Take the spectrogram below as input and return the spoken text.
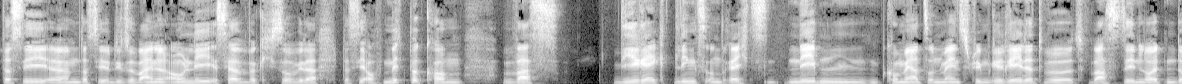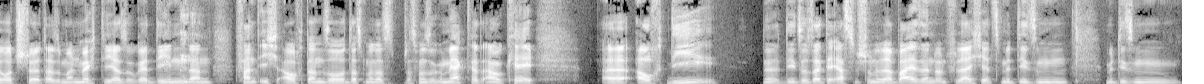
dass sie, ähm, dass sie diese Vinyl Only ist ja wirklich so wieder, dass sie auch mitbekommen, was direkt links und rechts neben Kommerz und Mainstream geredet wird, was den Leuten dort stört. Also man möchte ja sogar denen dann, fand ich auch dann so, dass man das, dass man so gemerkt hat, ah, okay, äh, auch die ne, die so seit der ersten Stunde dabei sind und vielleicht jetzt mit diesem, mit diesem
